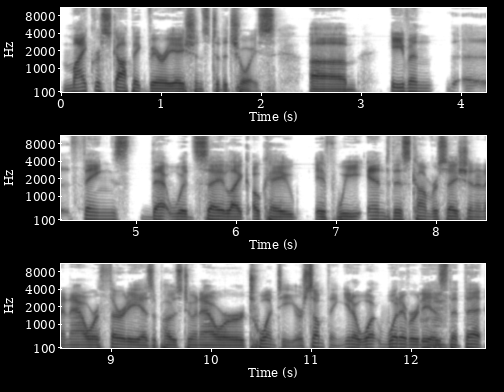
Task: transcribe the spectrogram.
microscopic variations to the choice. Um, even uh, things that would say like, okay, if we end this conversation at an hour 30 as opposed to an hour 20 or something, you know, what, whatever it is, that that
